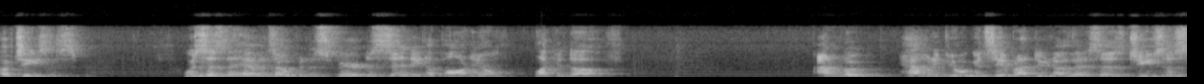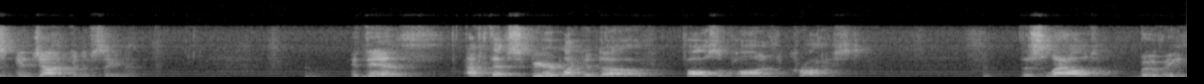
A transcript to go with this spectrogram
of Jesus, where it says the heavens opened, the Spirit descending upon him like a dove. I don't know how many people could see it, but I do know that it says Jesus and John could have seen it. And then, after that Spirit like a dove falls upon Christ, this loud, booming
